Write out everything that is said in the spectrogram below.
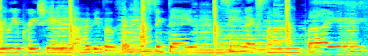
really appreciate it. I hope you have a fantastic day. See you next time. Bye.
